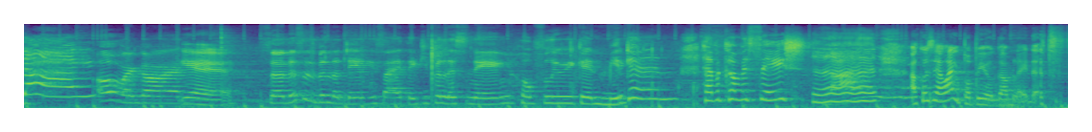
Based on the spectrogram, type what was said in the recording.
Sigh. oh my god. Yeah. So this has been the Daily Side. Thank you for listening. Hopefully we can meet again, have a conversation. Akosia, why you popping your gum like that?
